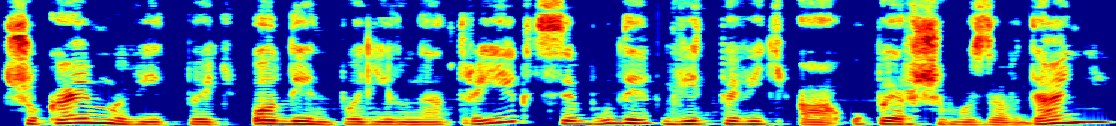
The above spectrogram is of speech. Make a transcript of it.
Шукаємо відповідь. 1 поділене на 3х – це буде відповідь А. У першому завданні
